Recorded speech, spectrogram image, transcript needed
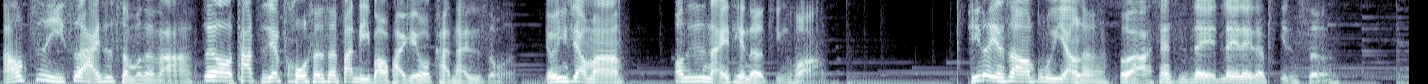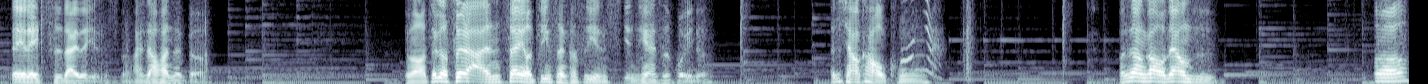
好像质疑色还是什么的吧。最后他直接活生生翻李宝牌给我看，还是什么？有印象吗？忘记是哪一天的精华。皮的颜色好像不一样了，对啊，现在是类类类的颜色，类类痴呆的颜色，还是要换这个。有没有？这个虽然虽然有精神，可是眼眼睛还是灰的，还是想要看我哭，还是想看我这样子，嗯，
